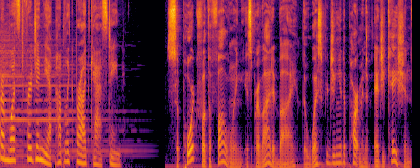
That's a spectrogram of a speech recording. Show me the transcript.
from West Virginia Public Broadcasting. Support for the following is provided by the West Virginia Department of Education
